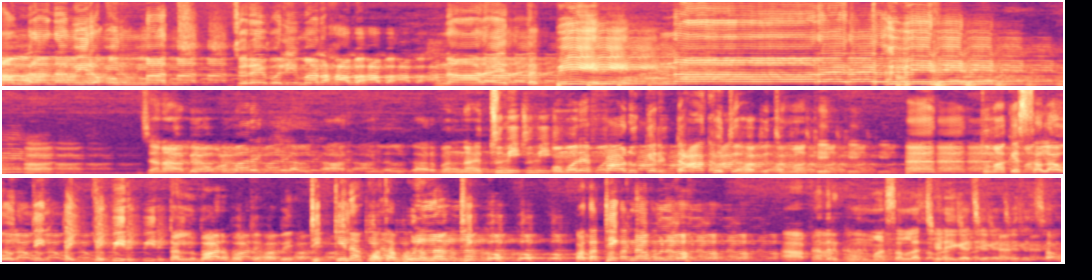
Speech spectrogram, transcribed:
আমরা নবীর উম্মত, জোরে বলি, মারহাবা। নারায় তাকবীর নারায় তাকবীর। জানাবে ওমর কি ললকার কি ললকার তুমি ফারুকের ডাক হতে হবে তোমাকে। হ্যাঁ, হ্যাঁ, হ্যাঁ তোমাকে সালাউদ্দিন আইয়ুবির তলোয়ার হতে হবে। ঠিক কি না কথা ভুল না ঠিক গো? কথা ঠিক না ভুলবো আপনাদের ঘুম মাশাআল্লাহ ছেড়ে গেছে। সব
